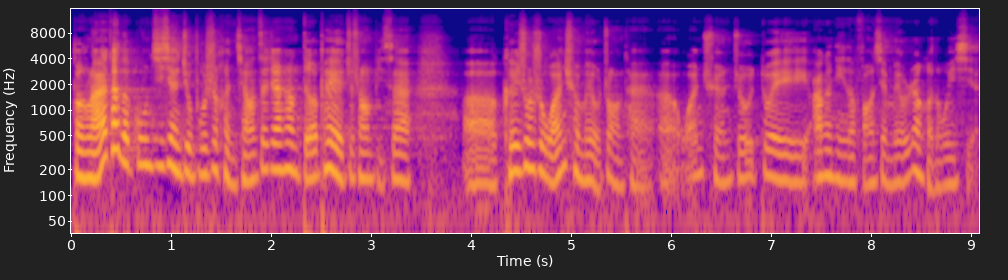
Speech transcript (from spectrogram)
本来他的攻击线就不是很强，再加上德佩这场比赛，呃，可以说是完全没有状态，呃，完全就对阿根廷的防线没有任何的威胁。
